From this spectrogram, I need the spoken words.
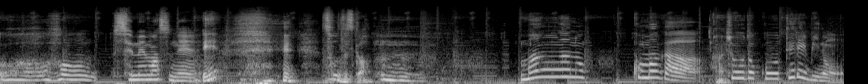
おお、攻めますね。え？そうですか？うん。漫画のコマがはいちょうどこうテレビの、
